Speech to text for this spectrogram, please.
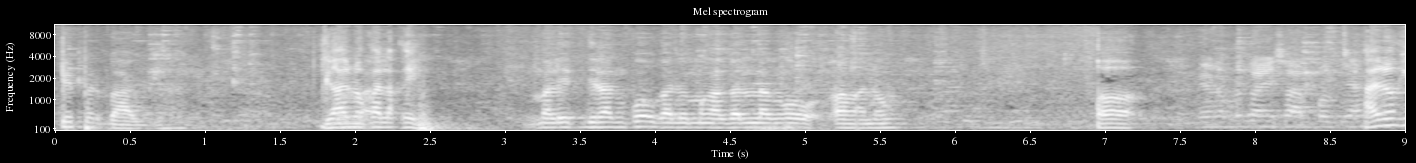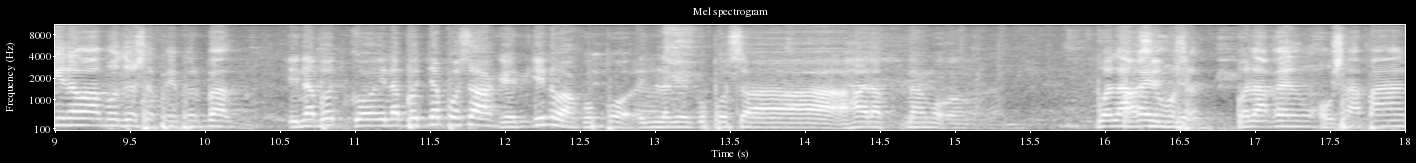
paper bag. Gaano kalaki? Maliit din lang po, ganun mga ganun lang po ang ano. O, anong ginawa mo doon sa paper bag? Inabot ko, inabot niya po sa akin, ginawa ko po, inilagay ko po sa harap ng Wala kayong, Passenger. usa- wala kayong usapan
